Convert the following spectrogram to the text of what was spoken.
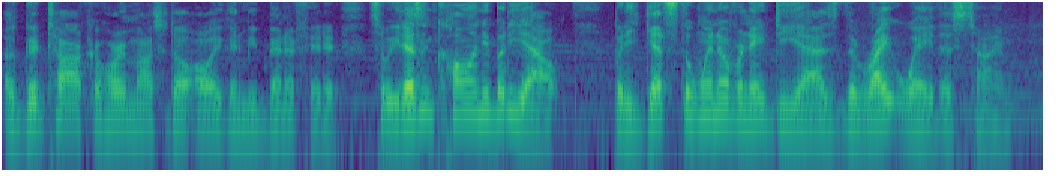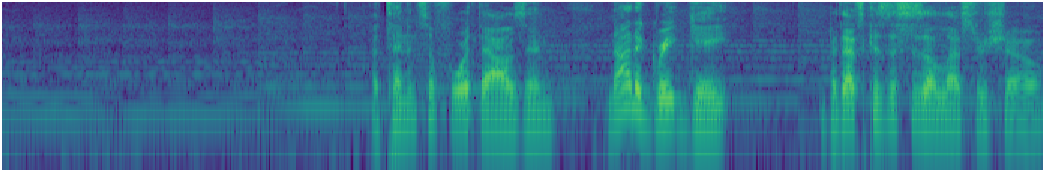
a good talker, Jorge Masvidal, always going to be benefited. So he doesn't call anybody out, but he gets the win over Nate Diaz the right way this time. Attendance of 4,000. Not a great gate, but that's because this is a lesser show.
